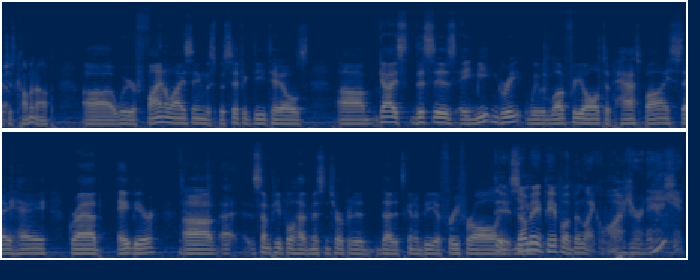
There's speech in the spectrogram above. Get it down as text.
which is coming up. Uh, we're finalizing the specific details. Um, guys, this is a meet and greet. We would love for y'all to pass by, say hey, grab a beer. Um, uh, some people have misinterpreted that it's going to be a free for all. Dude, so many people have been like, "What? You're an idiot.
